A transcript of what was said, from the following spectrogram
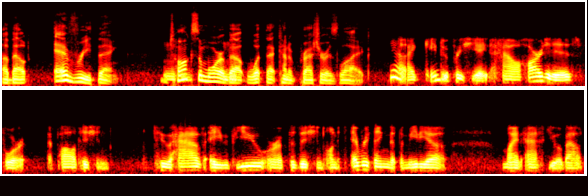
about everything. Talk some more about what that kind of pressure is like. Yeah, I came to appreciate how hard it is for a politician to have a view or a position on everything that the media might ask you about.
